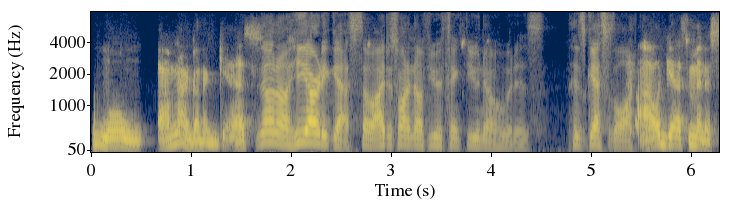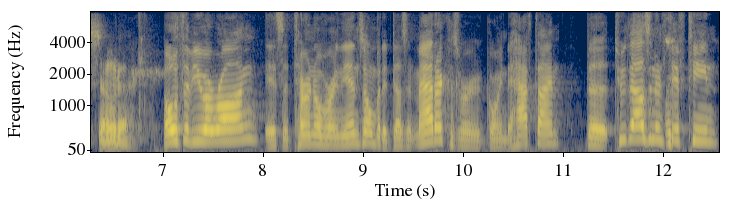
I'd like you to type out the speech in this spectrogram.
Well, I'm not going to guess. No, no, he already guessed. So I just want to know if you think you know who it is. His guess is a lock. I would guess Minnesota. Both of you are wrong. It's a turnover in the end zone, but it doesn't matter because we're going to halftime. The 2015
